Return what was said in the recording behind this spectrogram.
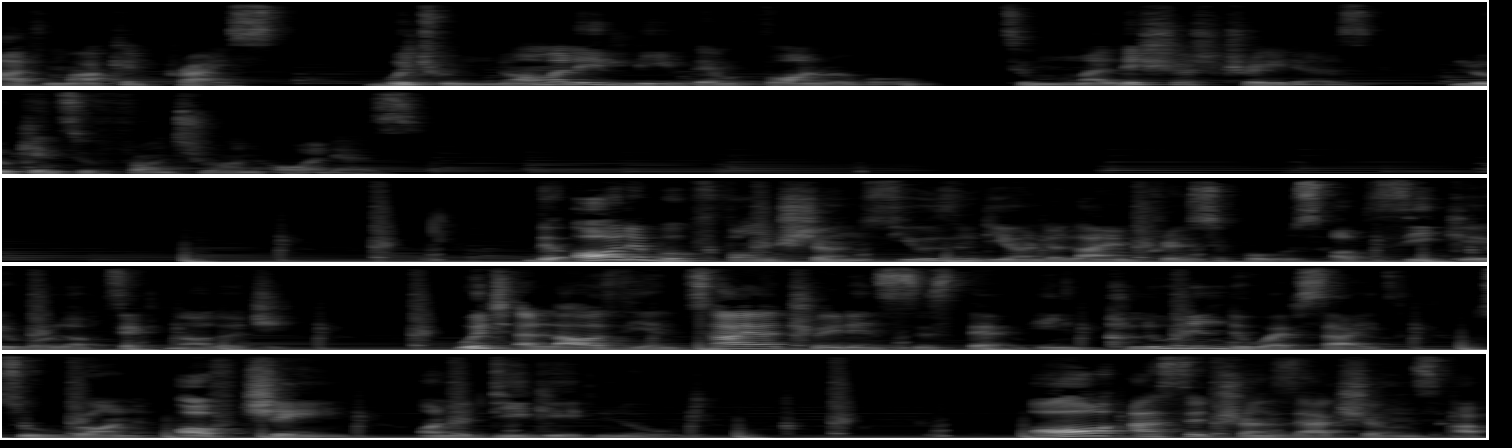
at market price, which would normally leave them vulnerable to malicious traders looking to front run orders. The order book functions using the underlying principles of ZK rollup technology, which allows the entire trading system, including the website, to run off chain on a DeGate node. All asset transactions are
